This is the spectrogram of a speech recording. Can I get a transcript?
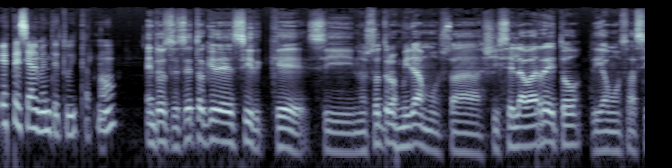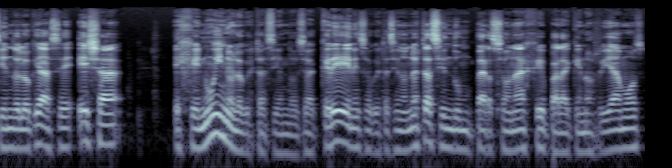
especialmente Twitter, ¿no? Entonces, esto quiere decir que si nosotros miramos a Gisela Barreto, digamos, haciendo lo que hace, ella es genuino lo que está haciendo, o sea, cree en eso que está haciendo, no está haciendo un personaje para que nos riamos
